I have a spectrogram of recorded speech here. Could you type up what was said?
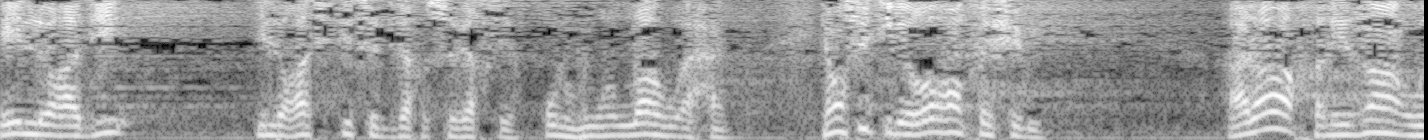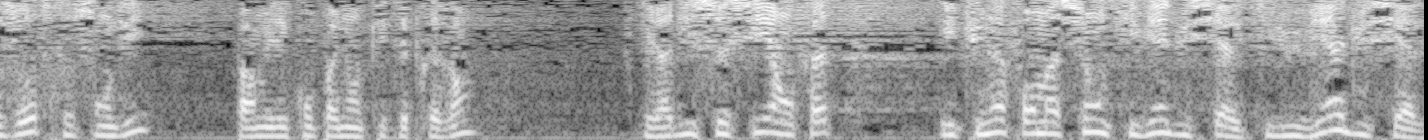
et il leur a dit, il leur a cité ce verset. Et ensuite il est rentré chez lui. Alors les uns aux autres se sont dit, parmi les compagnons qui étaient présents, il a dit ceci en fait est une information qui vient du ciel, qui lui vient du ciel,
